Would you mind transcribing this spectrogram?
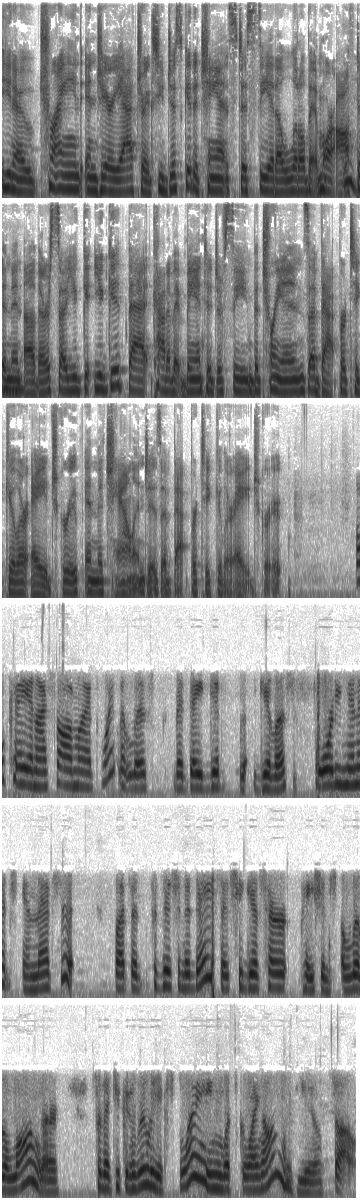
you know, trained in geriatrics, you just get a chance to see it a little little bit more often mm-hmm. than others. So you get you get that kind of advantage of seeing the trends of that particular age group and the challenges of that particular age group. Okay, and I saw on my appointment list that they give give us 40 minutes and that's it. But the physician today said she gives her patients a little longer so that you can really explain what's going on with you. So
